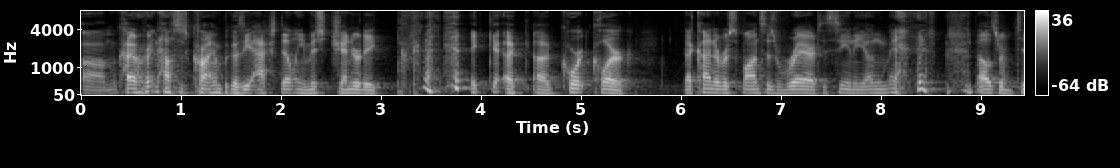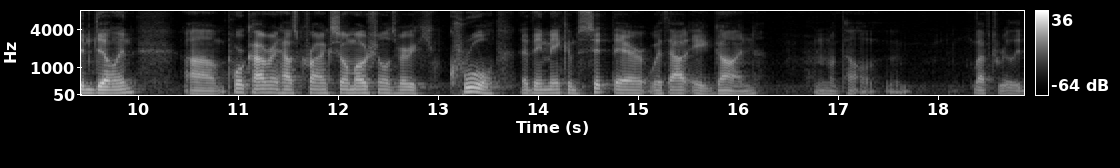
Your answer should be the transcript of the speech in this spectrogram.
Um, Kyle Rittenhouse is crying because he accidentally misgendered a, a, a, a court clerk. That kind of response is rare to see in a young man. that was from Tim Dillon. Um, poor Kyle Rittenhouse crying so emotional. It's very cruel that they make him sit there without a gun. I don't know hell. Left really.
